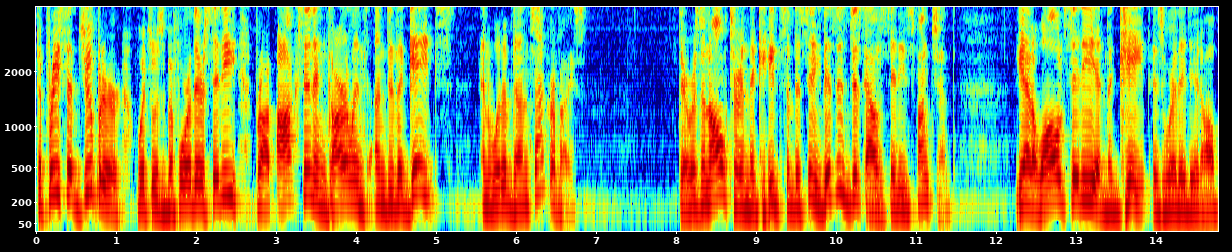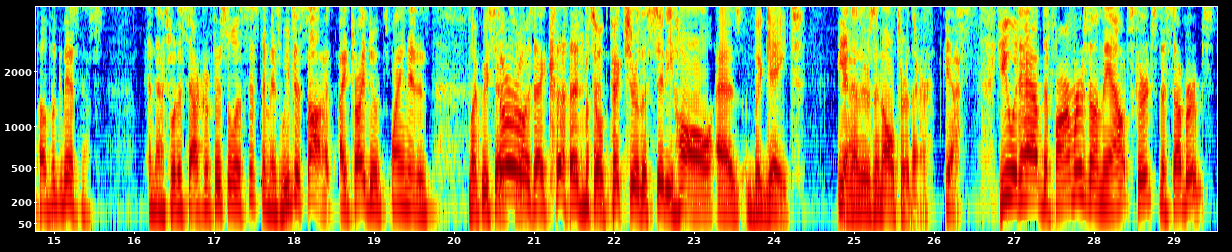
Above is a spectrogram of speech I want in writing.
the priests of Jupiter, which was before their city, brought oxen and garlands unto the gates and would have done sacrifice. There was an altar in the gates of the city. This is just how cities functioned. You had a walled city, and the gate is where they did all public business. And that's what a sacrificial system is. We just saw it. I tried to explain it as Like we said, thorough so, as I could. But so picture the city hall as the gate. And then there's an altar there. yes, you would have the farmers on the outskirts, the suburbs.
